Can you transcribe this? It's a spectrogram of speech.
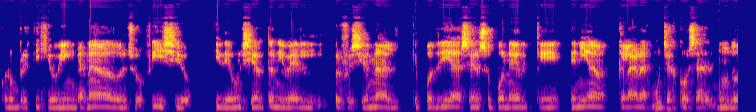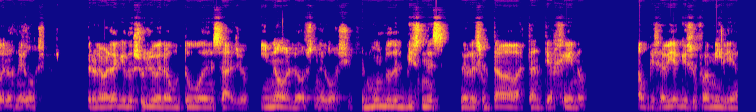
con un prestigio bien ganado en su oficio, y de un cierto nivel profesional que podría hacer suponer que tenía claras muchas cosas del mundo de los negocios. Pero la verdad que lo suyo era un tubo de ensayo y no los negocios. El mundo del business le resultaba bastante ajeno, aunque sabía que su familia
